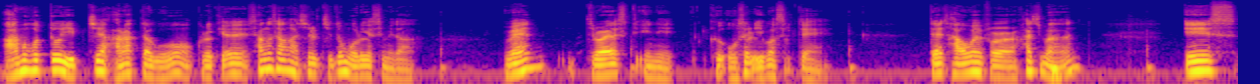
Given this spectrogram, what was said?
아무것도 입지 않았다고 그렇게 상상하실지도 모르겠습니다. When dressed in it. 그 옷을 입었을 때. That, however, 하지만, is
